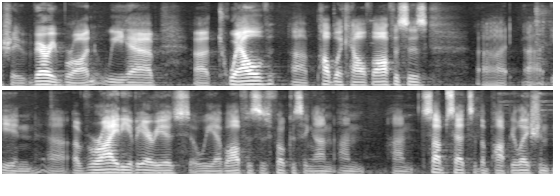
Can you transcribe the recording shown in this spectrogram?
actually very broad. We have uh, 12 uh, public health offices uh, uh, in a variety of areas. So we have offices focusing on, on, on subsets of the population,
